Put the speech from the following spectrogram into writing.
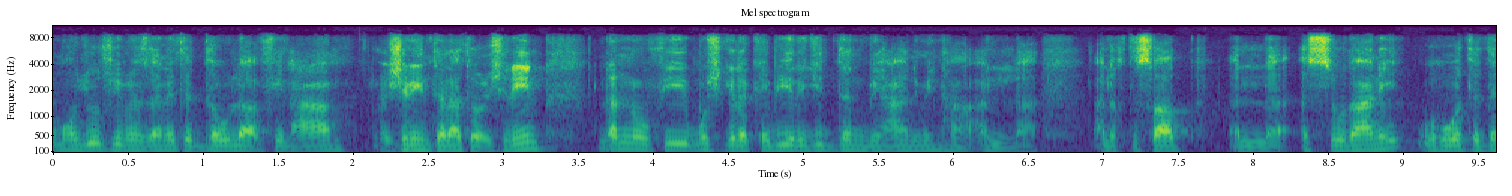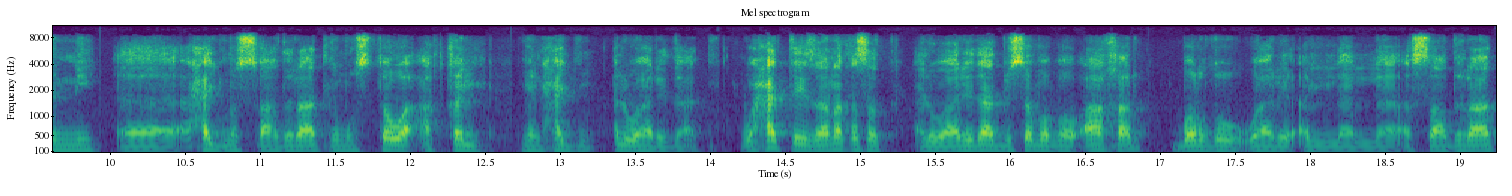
موجود في ميزانية الدولة في العام 2023 لأنه في مشكلة كبيرة جدا بيعاني منها الاقتصاد. السوداني وهو تدني حجم الصادرات لمستوى أقل من حجم الواردات. وحتى إذا نقصت الواردات بسبب أو آخر برضو الصادرات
